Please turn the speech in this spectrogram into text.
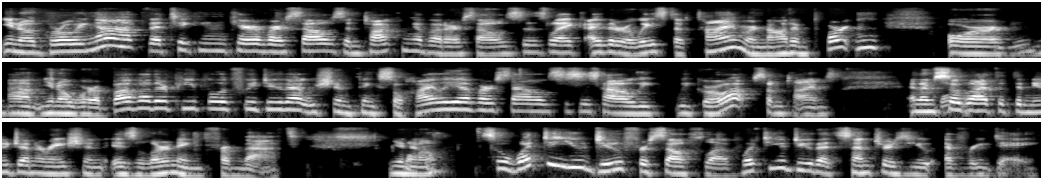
you know, growing up, that taking care of ourselves and talking about ourselves is like either a waste of time or not important, or, mm-hmm. um, you know, we're above other people if we do that. We shouldn't think so highly of ourselves. This is how we, we grow up sometimes. And I'm so glad that the new generation is learning from that, you know. So, what do you do for self love? What do you do that centers you every day?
